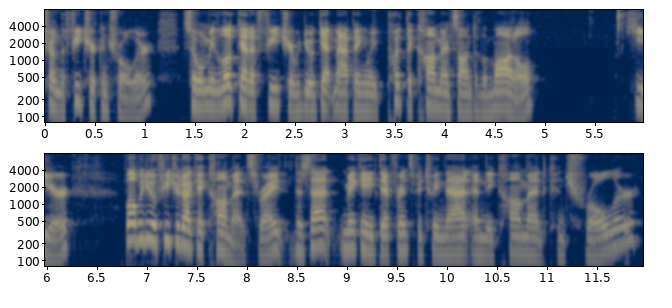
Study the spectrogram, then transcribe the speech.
from the feature controller. So when we look at a feature, we do a get mapping and we put the comments onto the model here. Well, we do a feature.get comments, right? Does that make any difference between that and the comment controller?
